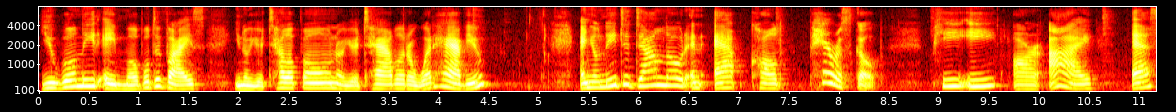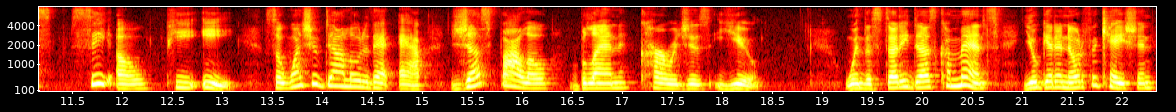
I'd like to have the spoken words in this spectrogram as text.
you will need a mobile device, you know, your telephone or your tablet or what have you. And you'll need to download an app called Periscope. P E R I S C O P E. So, once you've downloaded that app, just follow Blen Encourages You. When the study does commence, you'll get a notification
